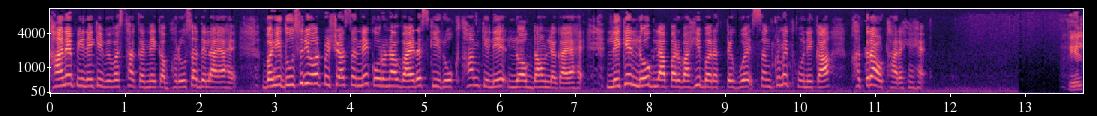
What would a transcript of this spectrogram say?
खाने पीने की व्यवस्था करने का भरोसा दिलाया है। वहीं दूसरी ओर प्रशासन ने कोरोना वायरस की रोकथाम के लिए लॉकडाउन लगाया है, लेकिन लोग लापरवाही बरतते हुए संक्रमित होने का खतरा उठा रहे हैं। पहल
